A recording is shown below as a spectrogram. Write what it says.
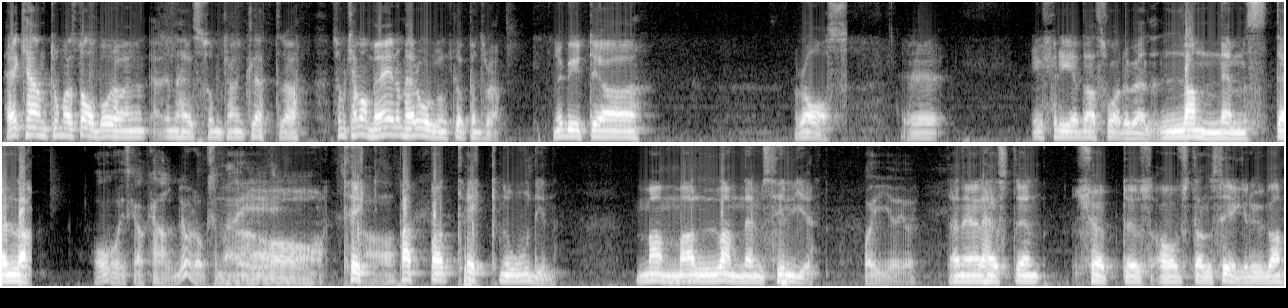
Här kan Thomas Dahlborg ha en, en häst som kan klättra. Som kan vara med i de här årgångsloppen tror jag. Nu byter jag ras. Eh, I fredags var det väl Lannemstella. Åh, oh, vi ska ha kallblod också med. Ja, Tek, ja. pappa Tekno-Odin. Mamma mm. Lannemsilje. Oj, oj, oj. Den här hästen köptes av Stall Segeruva.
